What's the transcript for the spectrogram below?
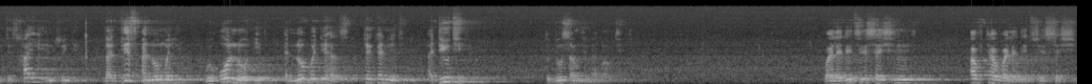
It is highly intriguing that this anomaly, we all know it, and nobody has taken it a duty to do something about it. Valedictory session after valedictory session,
